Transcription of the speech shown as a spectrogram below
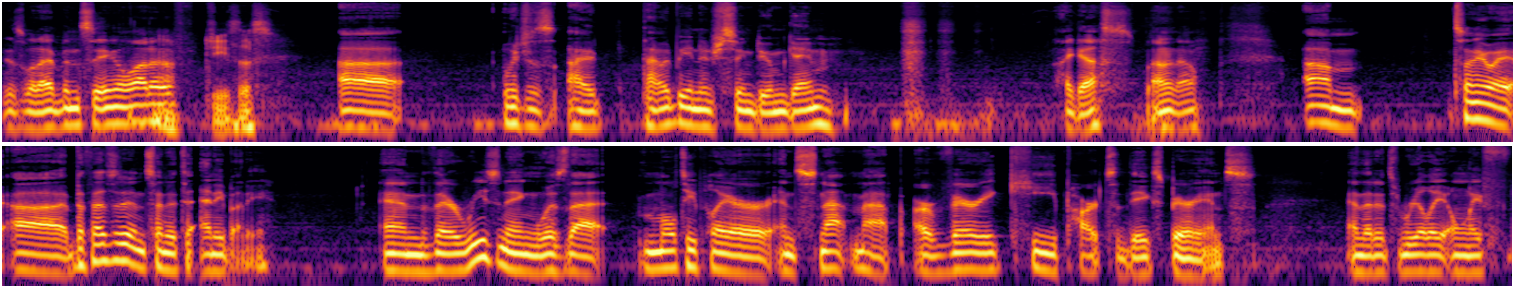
is what I've been seeing a lot Oh, of. Jesus. Which is I that would be an interesting Doom game. I guess I don't know. Um, so anyway, uh, Bethesda didn't send it to anybody, and their reasoning was that multiplayer and SnapMap are very key parts of the experience, and that it's really only f-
